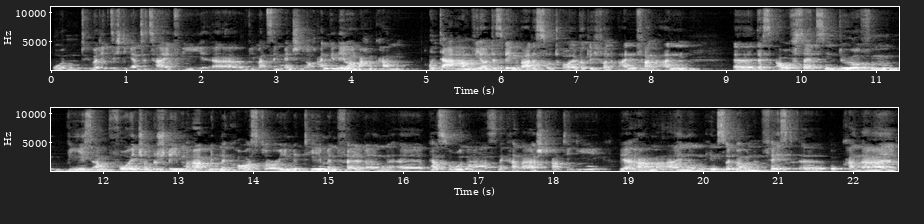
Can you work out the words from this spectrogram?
und überlegt sich die ganze Zeit, wie, äh, wie man es den Menschen noch angenehmer machen kann. Und da haben wir, und deswegen war das so toll, wirklich von Anfang an äh, das aufsetzen dürfen, wie ich es am, vorhin schon beschrieben habe, mit einer Core Story, mit Themenfeldern, äh, Personas, eine Kanalstrategie. Wir haben einen Instagram- und einen Facebook-Kanal,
